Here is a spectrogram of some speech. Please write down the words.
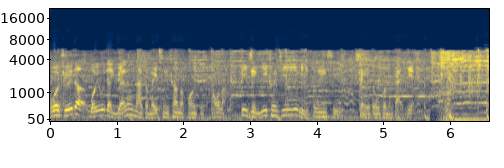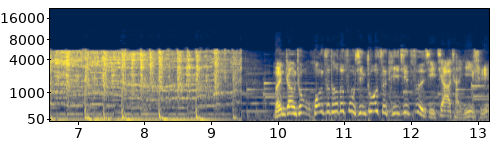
我觉得我有点原谅那个没情商的黄子韬了，毕竟遗传基因里东西谁都不能改变。文章中，黄子韬的父亲多次提及自己家产殷实。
